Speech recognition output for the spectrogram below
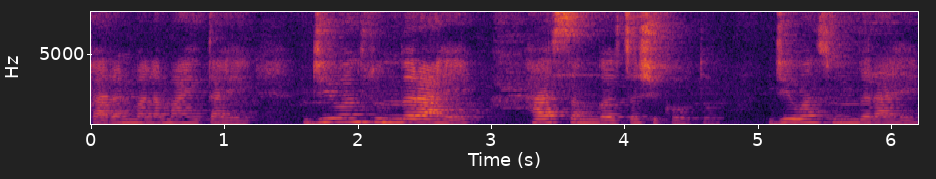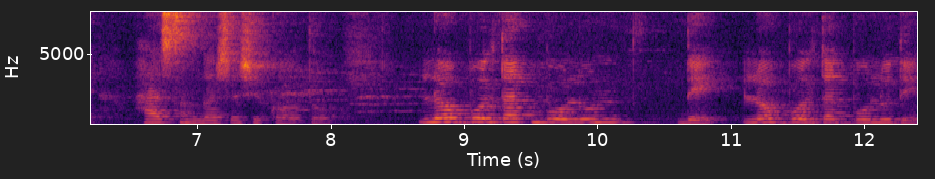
कारण मला माहीत आहे जीवन सुंदर आहे हा संघर्ष शिकवतो. जीवन सुंदर आहे हा संघर्ष शिकवतो. लोक बोलतात बोलून दे. लोक बोलतात बोलू दे.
